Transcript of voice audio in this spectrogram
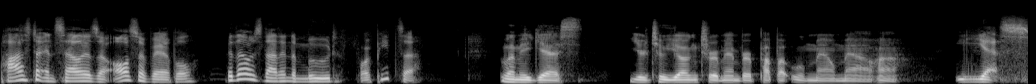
Pasta and salads are also available for those not in the mood for pizza. Let me guess. You're too young to remember Papa Um Mau Mau, huh? Yes.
